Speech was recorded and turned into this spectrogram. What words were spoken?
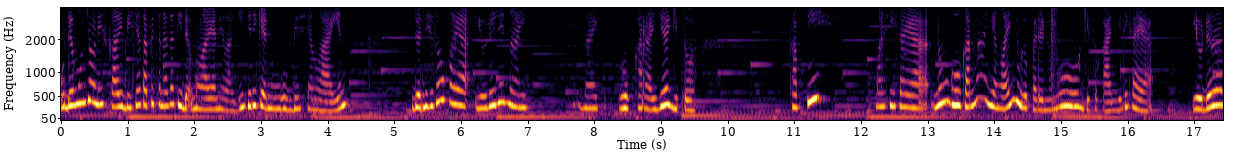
Udah muncul nih sekali bisnya tapi ternyata tidak melayani lagi. Jadi kayak nunggu bis yang lain. Dan di situ kayak yaudah deh naik naik gokar aja gitu. Tapi masih kayak nunggu karena yang lain juga pada nunggu gitu kan. Jadi kayak ya udahlah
